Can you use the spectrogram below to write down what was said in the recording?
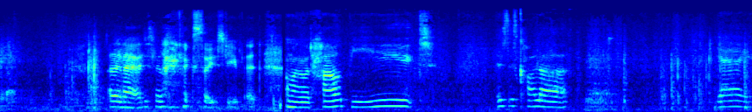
I don't know, I just feel like I look so stupid. Oh my god, how cute is this colour? Yay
